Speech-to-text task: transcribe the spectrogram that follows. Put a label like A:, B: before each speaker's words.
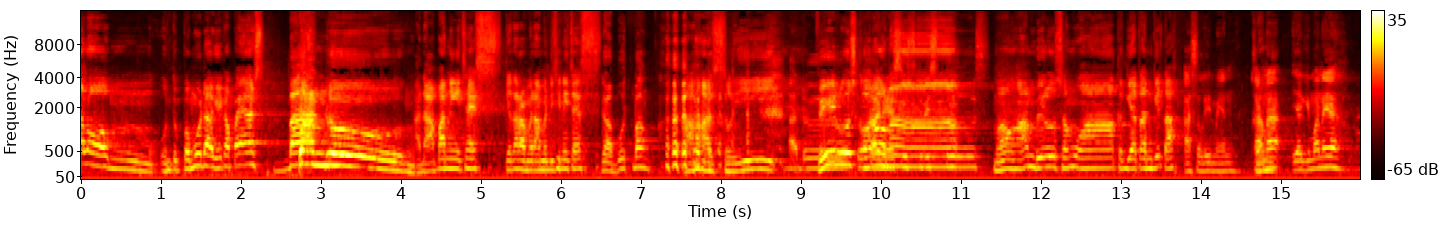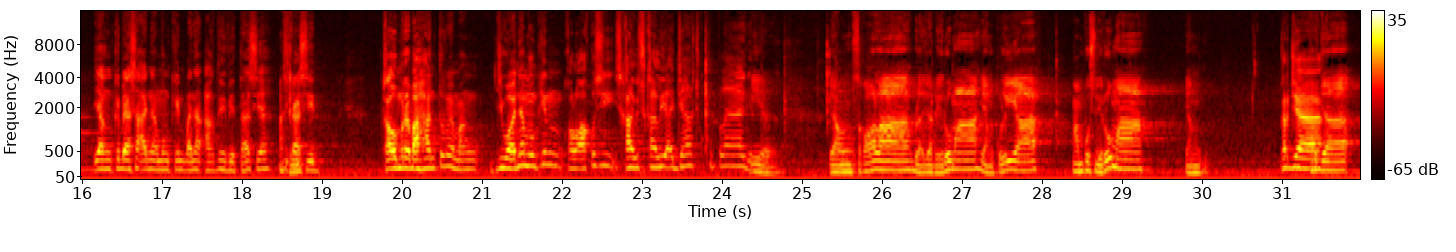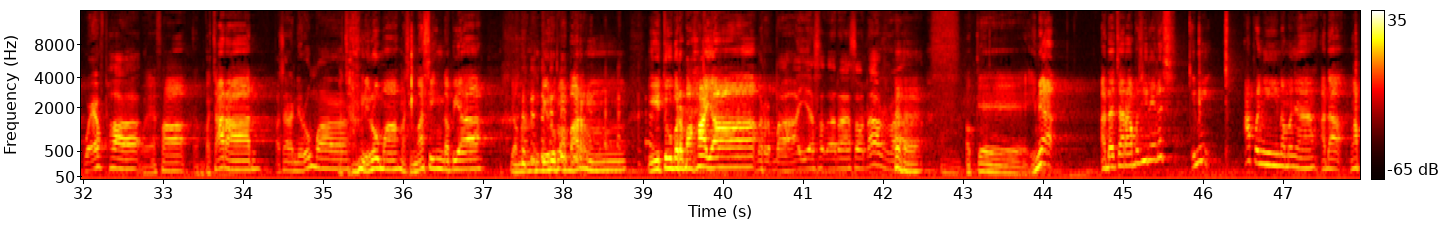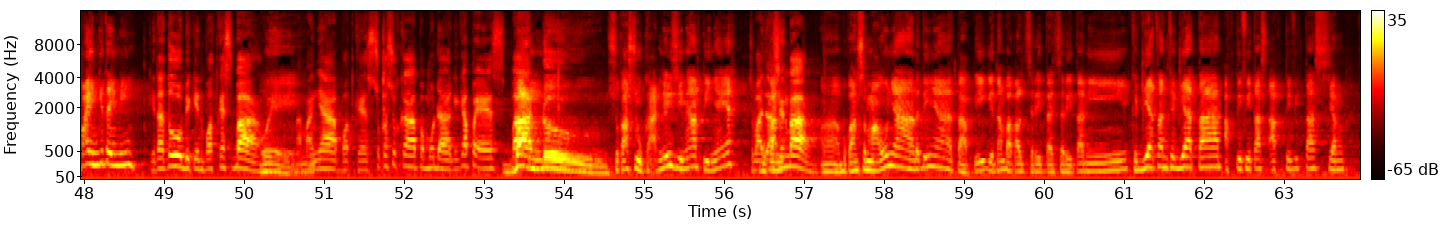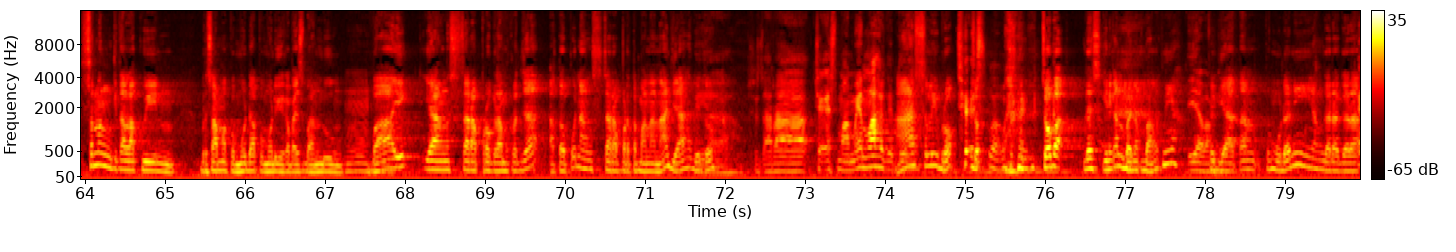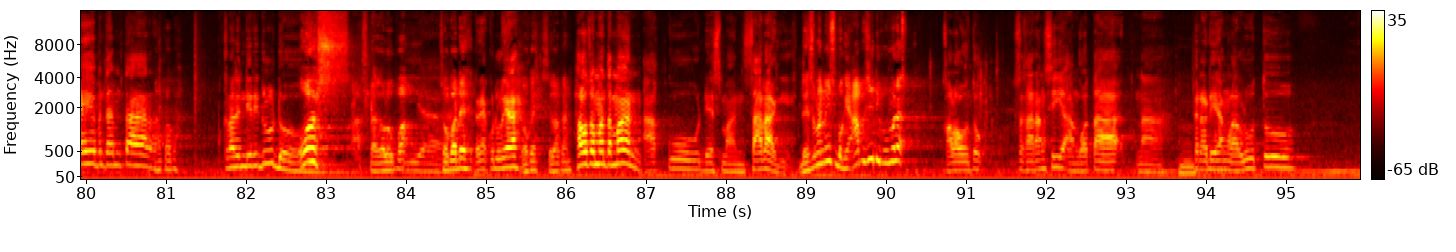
A: Shalom untuk pemuda GKPS
B: Bandung.
A: Ada apa nih, Ces? Kita rame-rame di sini, Ces.
B: Gabut bang.
A: Asli.
B: Aduh,
A: Virus
B: Tuhan
A: corona
B: Yesus Kristus.
A: mengambil semua kegiatan kita.
B: Asli men. Karena ya gimana ya, yang kebiasaannya mungkin banyak aktivitas ya,
A: Asli.
B: dikasih kaum rebahan tuh memang jiwanya mungkin kalau aku sih sekali-sekali aja cukup lah gitu.
A: Iya. Yang sekolah, belajar di rumah, yang kuliah, ngampus di rumah, yang
B: Kerja,
A: kerja,
B: WFH,
A: WFH, yang pacaran,
B: pacaran di rumah.
A: pacaran di rumah masing-masing tapi ya jangan di rumah bareng. Itu berbahaya.
B: Berbahaya saudara-saudara.
A: Oke, ini ada cara apa sih ini, Des? Ini apa nih namanya? Ada ngapain kita ini?
B: Kita tuh bikin podcast bang.
A: Wih.
B: Namanya podcast suka-suka pemuda GKPS Bandung.
A: Suka-suka nih di sini artinya ya.
B: Coba jelasin, Bang.
A: Eh, bukan semaunya artinya, tapi kita bakal cerita-cerita nih kegiatan-kegiatan, aktivitas-aktivitas yang seneng kita lakuin bersama pemuda-pemudi GKPS Bandung.
B: Hmm.
A: Baik yang secara program kerja ataupun yang secara pertemanan aja gitu.
B: Iya, secara CS Mamen lah gitu. ya.
A: Asli, Bro.
B: CS
A: Co-
B: Mamen.
A: Coba, Des, ini kan banyak banget nih ya
B: Iya, Bang.
A: kegiatan pemuda nih yang gara-gara
B: Eh bentar-bentar.
A: apa-apa.
B: Kenalin diri dulu dong.
A: Wos, astaga lupa.
B: Iya.
A: Coba deh.
B: Dari aku dulu ya.
A: Oke, silakan.
B: Halo teman-teman, aku Desman Saragi.
A: Desmond ini sebagai apa sih di pemuda?
B: Kalau untuk sekarang sih anggota. Nah,
A: Hmm.
B: periode yang lalu tuh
